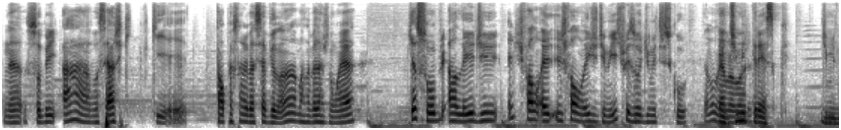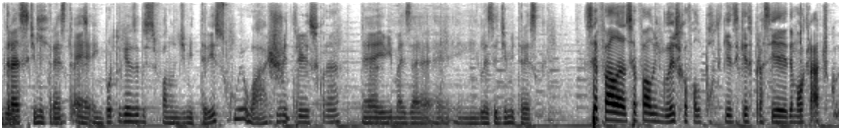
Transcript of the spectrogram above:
né? Sobre, ah, você acha que, que tal personagem vai ser a vilã, mas na verdade não é. Que é sobre a lei de. Eles falam, eles falam lei de Dimitris ou Dimitrescu? Eu não é lembro. É Dimitrescu. Dimitrescu. Dimitrescu. É, em português eles falam Dimitrescu, eu acho. Dimitrescu, né? É, mas é, é, em inglês é Dimitrescu. Você fala, você fala o inglês que eu falo português aqui para ser democrático?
